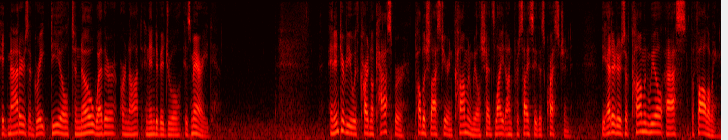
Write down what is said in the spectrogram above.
it matters a great deal to know whether or not an individual is married. An interview with Cardinal Kasper, published last year in Commonweal, sheds light on precisely this question. The editors of Commonweal ask the following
